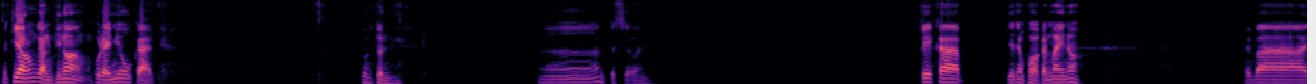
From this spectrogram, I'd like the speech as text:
มาเที่ยวน้ำกันพี่น้องผู้ใดมีโอกาสเบื้องต้นนี่อ่าตัดเสะอ่อนโอเคครับ เดี๋ยวจังพอกันใหม่เนาะบ๊ายบาย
